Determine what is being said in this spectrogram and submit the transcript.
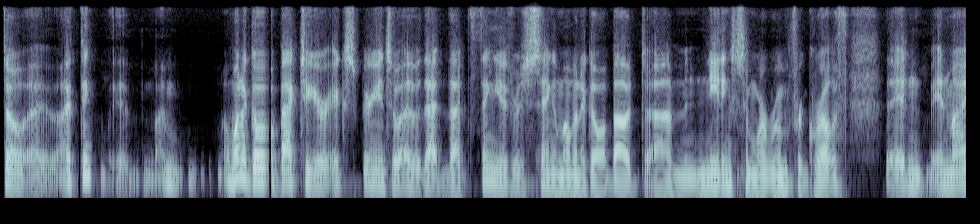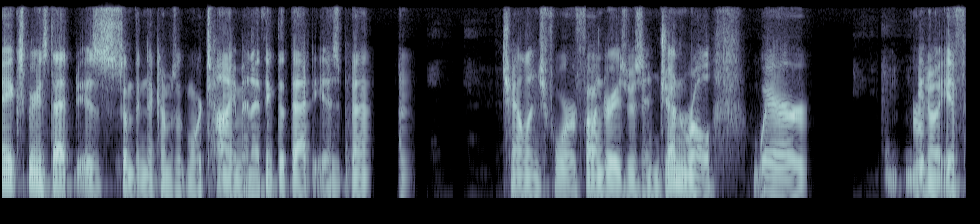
So uh, I think um, I want to go back to your experience uh, that that thing you were just saying a moment ago about um, needing some more room for growth. In in my experience, that is something that comes with more time, and I think that that has been a challenge for fundraisers in general, where you know if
